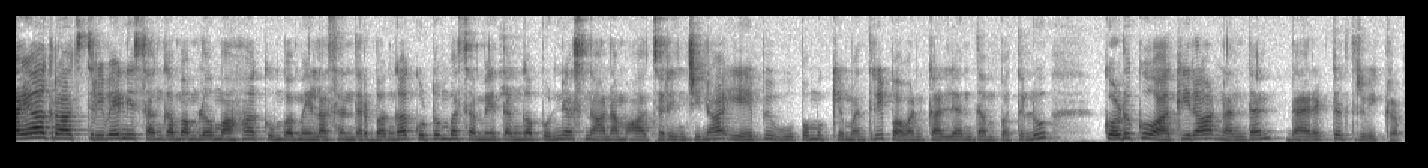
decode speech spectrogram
ప్రయాగ్రాజ్ త్రివేణి సంగమంలో మహాకుంభమేళా సందర్భంగా కుటుంబ సమేతంగా పుణ్యస్నానం ఆచరించిన ఏపీ ఉప ముఖ్యమంత్రి పవన్ కళ్యాణ్ దంపతులు కొడుకు Akira Nandan director Trivikram.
